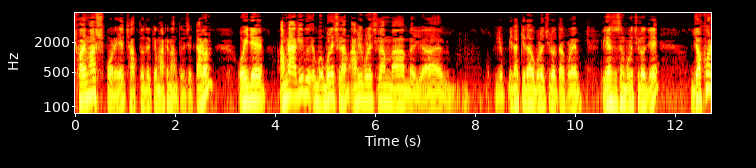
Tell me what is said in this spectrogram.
ছয় মাস পরে ছাত্রদেরকে মাঠে নামতে হয়েছে? কারণ, ওই যে আমরা আগেই বলেছিলাম, আমি বলেছিলাম পিনাকিদাও বলেছিল, তারপরে ইলিয়াস হোসেন বলেছিল যে যখন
